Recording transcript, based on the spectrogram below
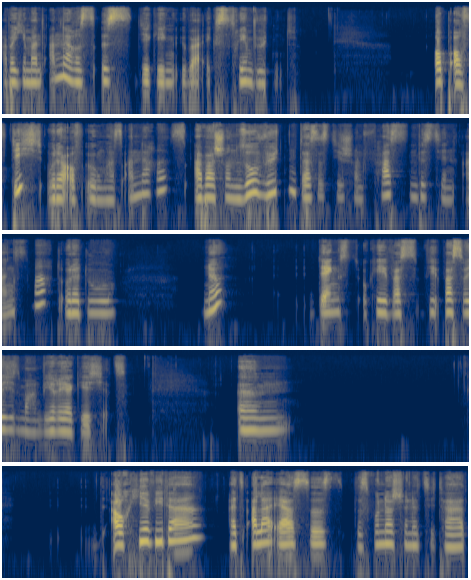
aber jemand anderes ist dir gegenüber extrem wütend. Ob auf dich oder auf irgendwas anderes, aber schon so wütend, dass es dir schon fast ein bisschen Angst macht oder du, ne, denkst, okay, was, wie, was soll ich jetzt machen? Wie reagiere ich jetzt? Ähm, auch hier wieder als allererstes das wunderschöne Zitat,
